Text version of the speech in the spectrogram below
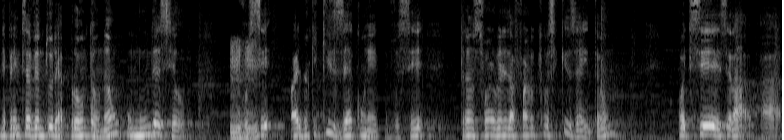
independente se a aventura é pronta ou não, o mundo é seu. Uhum. Você faz o que quiser com ele, você transforma ele da forma que você quiser. Então, pode ser, sei lá, a,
